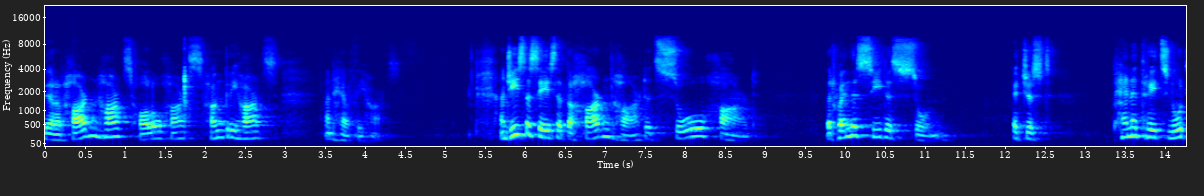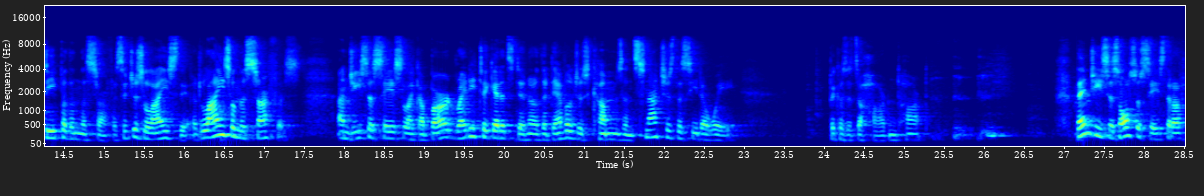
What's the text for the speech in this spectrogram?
There are hardened hearts, hollow hearts, hungry hearts, and healthy hearts. And Jesus says that the hardened heart, it's so hard that when the seed is sown, it just penetrates no deeper than the surface. It just lies there. It lies on the surface. And Jesus says, like a bird ready to get its dinner, the devil just comes and snatches the seed away because it's a hardened heart. Then Jesus also says there are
